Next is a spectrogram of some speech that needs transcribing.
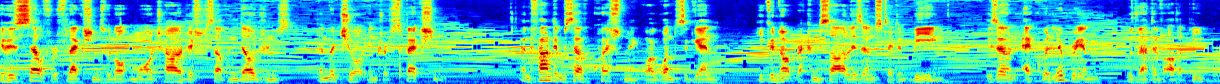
if his self reflections were not more childish self indulgence than mature introspection, and found himself questioning why once again he could not reconcile his own state of being, his own equilibrium, with that of other people.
